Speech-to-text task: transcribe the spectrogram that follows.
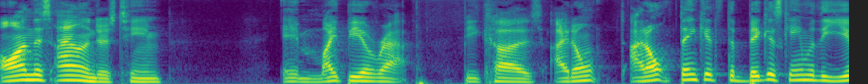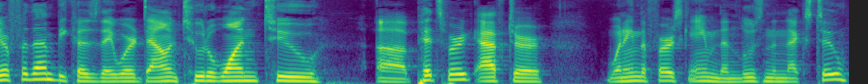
on this Islanders team, it might be a wrap. Because I don't I don't think it's the biggest game of the year for them because they were down two to one to uh, Pittsburgh after winning the first game and then losing the next two.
